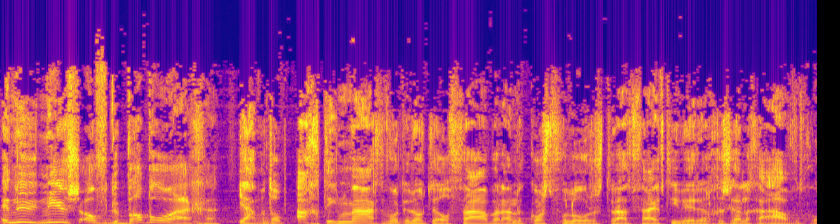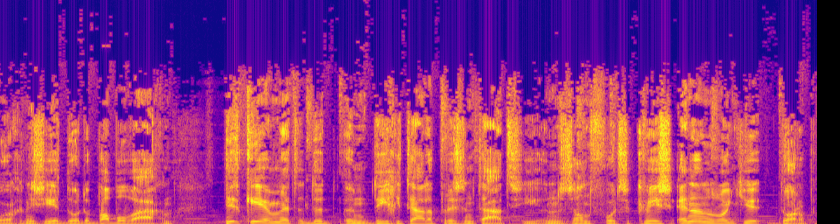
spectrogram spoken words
En nu nieuws over de babbelwagen. Ja, want op 18 maart wordt in Hotel Faber aan de Kostverlorenstraat 15... weer een gezellige avond georganiseerd door de Babbelwagen. Dit keer met een digitale presentatie, een Zandvoortse quiz en een rondje dorp.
